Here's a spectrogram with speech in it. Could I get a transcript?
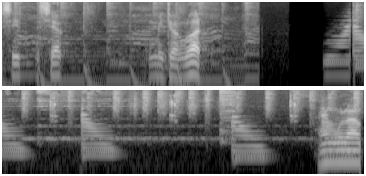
Sheet siếc cũng bình thường luôn. Angular.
